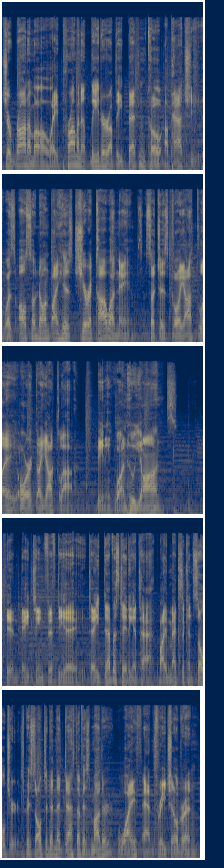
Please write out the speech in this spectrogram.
Geronimo, a prominent leader of the Bedonko Apache, was also known by his Chiricahua names, such as Goyatle or Goyakla, meaning one who yawns. In 1858, a devastating attack by Mexican soldiers resulted in the death of his mother, wife, and three children.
